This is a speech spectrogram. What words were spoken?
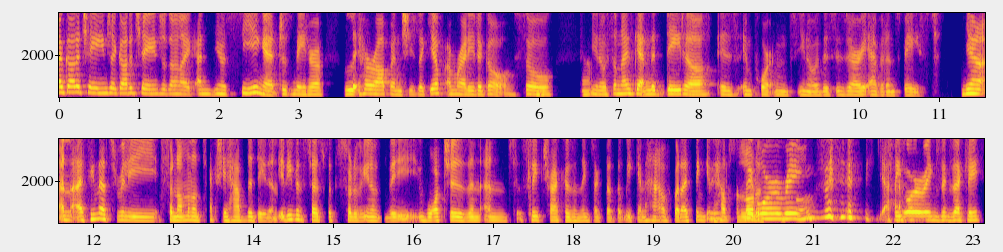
have got to change. I got to change. And I'm like, and, you know, seeing it just made her lit her up and she's like, yep, I'm ready to go. So, mm-hmm. yeah. you know, sometimes getting the data is important. You know, this is very evidence based. Yeah, and I think that's really phenomenal to actually have the data. It even starts with sort of you know the watches and and sleep trackers and things like that that we can have. But I think it helps a lot. The Oura rings, yeah, the Oura rings exactly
